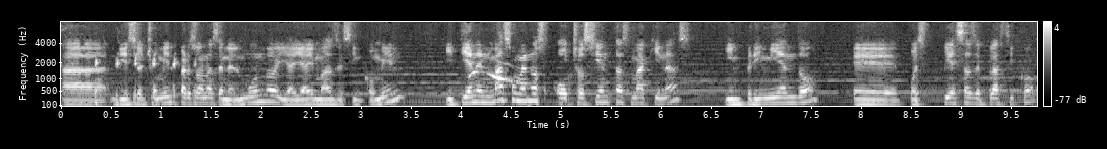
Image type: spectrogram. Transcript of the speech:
a 18 mil personas en el mundo y ahí hay más de 5 mil y tienen más o menos 800 máquinas imprimiendo eh, pues piezas de plástico.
